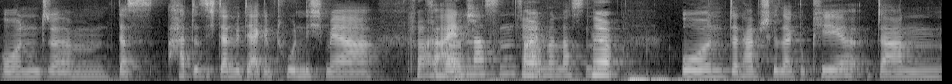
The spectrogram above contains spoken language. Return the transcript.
und ähm, das hatte sich dann mit der Agentur nicht mehr vereinen Vereinbart. lassen, vereinbaren lassen. Ja, Und dann habe ich gesagt, okay, dann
